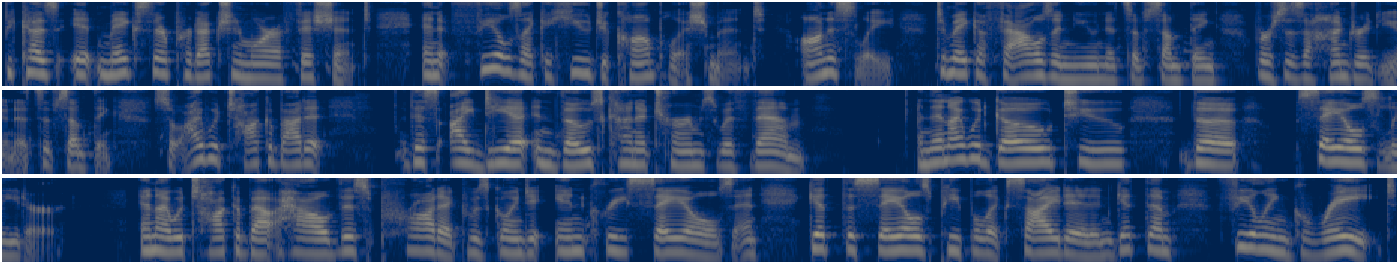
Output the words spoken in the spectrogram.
because it makes their production more efficient and it feels like a huge accomplishment honestly to make a thousand units of something versus a hundred units of something so i would talk about it this idea in those kind of terms with them and then i would go to the sales leader and I would talk about how this product was going to increase sales and get the salespeople excited and get them feeling great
